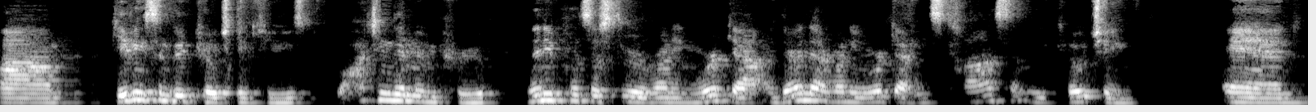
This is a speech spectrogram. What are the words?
um, giving some good coaching cues, watching them improve. Then he puts us through a running workout. And during that running workout, he's constantly coaching and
